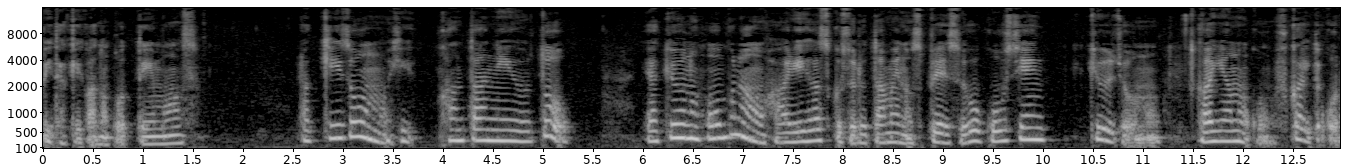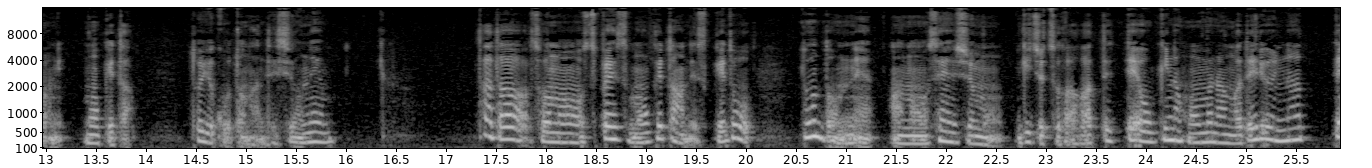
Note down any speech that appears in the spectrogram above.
念日だけが残っています。ラッキーゾーンの日、簡単に言うと、野球のホームランを入りやすくするためのスペースを甲子園球場の外野のこう深いところに設けたということなんですよね。ただ、そのスペース設けたんですけど、どんどんね、あの、選手も技術が上がってって、大きなホームランが出るようになって、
